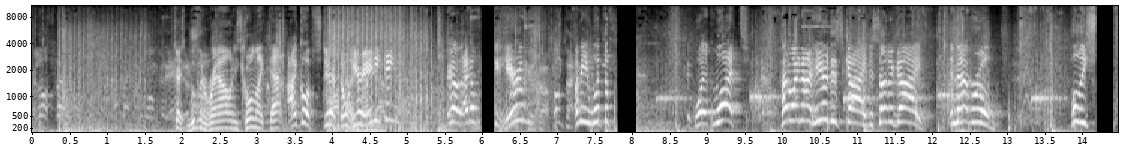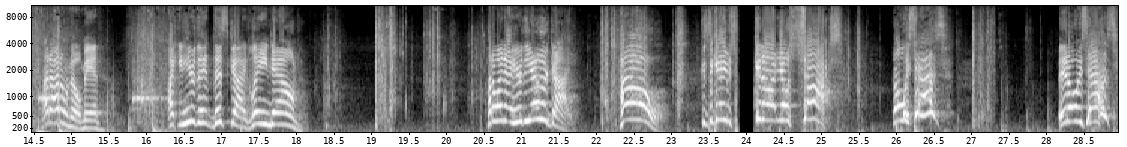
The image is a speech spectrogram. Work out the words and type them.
we lost that. Come back to Wonga. This guy's moving around. He's going like that. I go upstairs. Don't hear anything. I don't, I don't hear him. I mean, what the? F- what? What? How do I not hear this guy? This other guy in that room? Holy sh! I, I don't know, man. I can hear the, this guy laying down. How do I not hear the other guy? How? Because the game's fucking audio sucks. It always has. It always has.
